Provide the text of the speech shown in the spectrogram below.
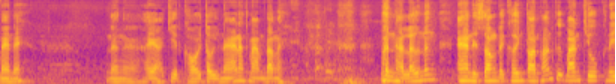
មែនទេហ្នឹងហើយអាជាតិក្រោយទៅណាណាអាត្មាមិនដឹងទេប៉ុន្តែឥឡូវហ្នឹងអានិសង្ឃដែលឃើញតនហនគឺបានជួបគ្នា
